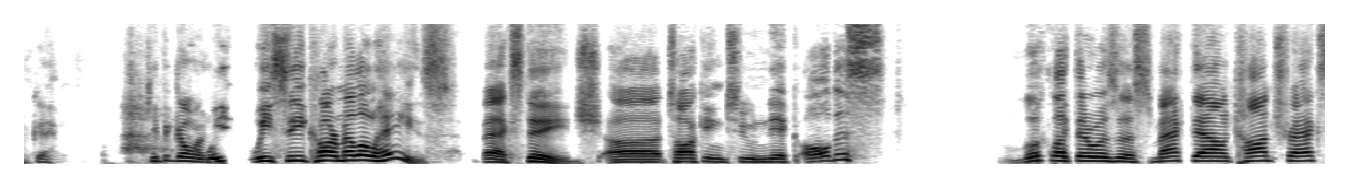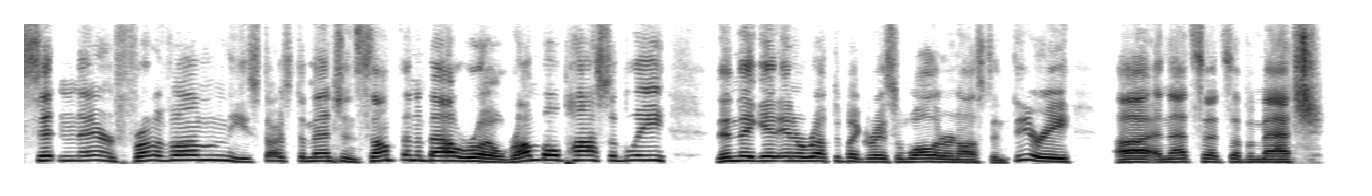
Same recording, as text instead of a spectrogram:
okay, keep it going. We we see Carmelo Hayes backstage uh talking to Nick Aldis. Looked like there was a SmackDown contract sitting there in front of him. He starts to mention something about Royal Rumble, possibly. Then they get interrupted by Grayson Waller and Austin Theory, uh, and that sets up a match.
